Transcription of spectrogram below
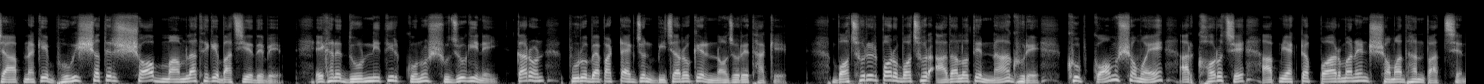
যা আপনাকে ভবিষ্যতের সব মামলা থেকে বাঁচিয়ে দেবে। এখানে দুর্নীতির কোনো সুযোগই নেই, কারণ পুরো ব্যাপারটা একজন বিচারকের নজরে থাকে। বছরের পর বছর আদালতে না ঘুরে খুব কম সময়ে আর খরচে আপনি একটা পার্মানেন্ট সমাধান পাচ্ছেন।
